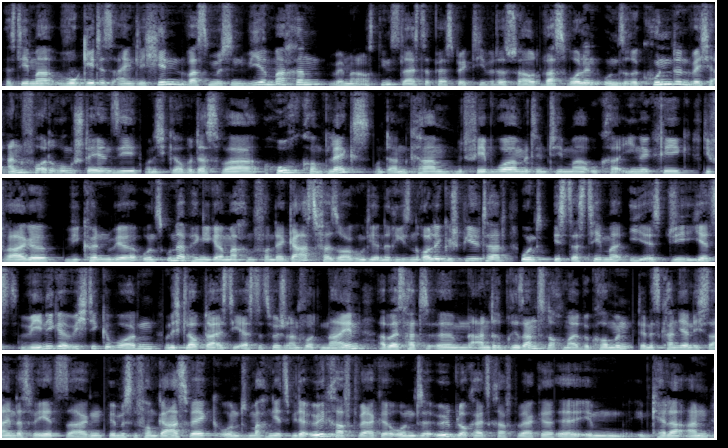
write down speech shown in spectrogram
Das Thema, wo geht es eigentlich hin? Was müssen wir machen, wenn man aus Dienstleisterperspektive das schaut? Was wollen unsere Kunden? Welche Anforderungen stellen sie? Und ich glaube, das war hochkomplex. Und dann kam mit Februar mit dem Thema Ukraine-Krieg die Frage, wie können wir uns unabhängiger machen von der Gasversorgung, die eine Riesenrolle gespielt hat? Und ist das Thema ESG jetzt weniger wichtig? Wichtig geworden? Und ich glaube, da ist die erste Zwischenantwort nein, aber es hat ähm, eine andere Brisanz nochmal bekommen, denn es kann ja nicht sein, dass wir jetzt sagen, wir müssen vom Gas weg und machen jetzt wieder Ölkraftwerke und äh, Ölblockheizkraftwerke äh, im, im Keller an,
